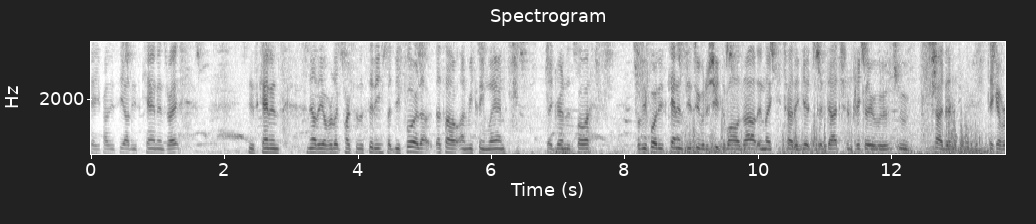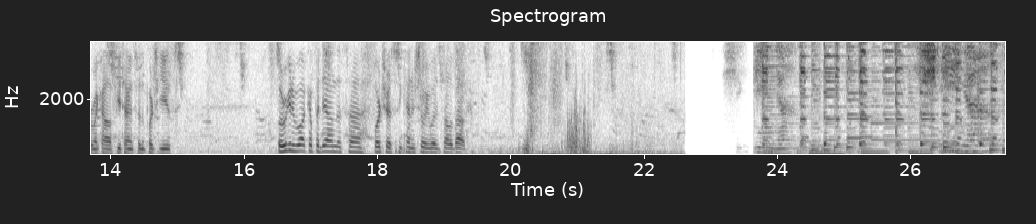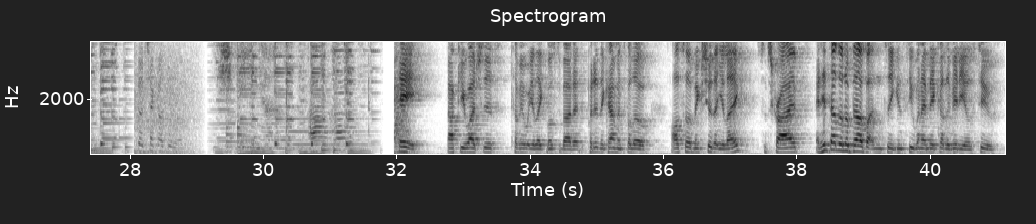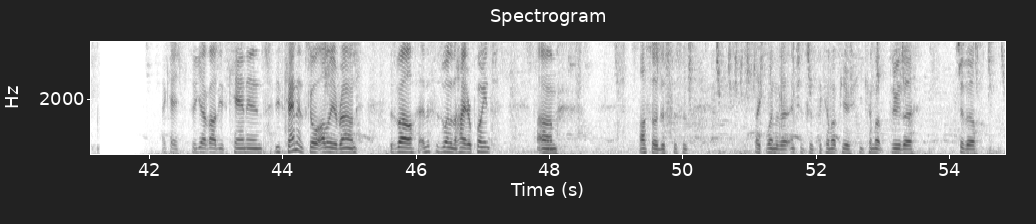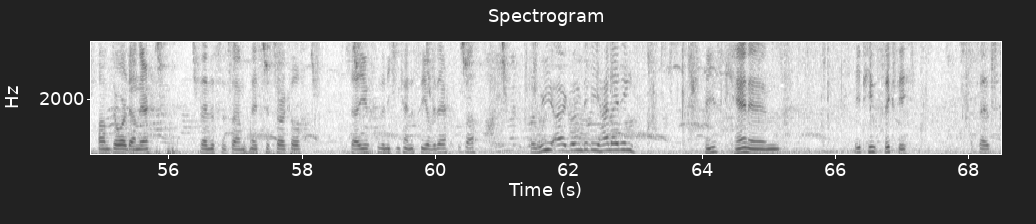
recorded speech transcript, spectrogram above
Okay, you probably see all these cannons, right? These cannons, now they overlook parts of the city, but before that, that's all on reclaimed land, that Grand Lisboa. But before these cannons used to be able to shoot the balls out and like try to get the Dutch in particular who, who tried to take over Macau a few times from the Portuguese. But we're gonna walk up and down this uh, fortress and kind of show you what it's all about. Chiquinha, Chiquinha, Go check out the room. Hey, after you watch this, tell me what you like most about it. Put it in the comments below. Also, make sure that you like, subscribe, and hit that little bell button so you can see when I make other videos too. Okay, so you have all these cannons. These cannons go all the way around as well, and this is one of the higher points. Um, also, just this is like one of the entrances to come up here. You come up through the to the um, door down there. Then this is um, nice historical value. And then you can kind of see over there as well. But we are going to be highlighting these cannons. 1860 it says.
